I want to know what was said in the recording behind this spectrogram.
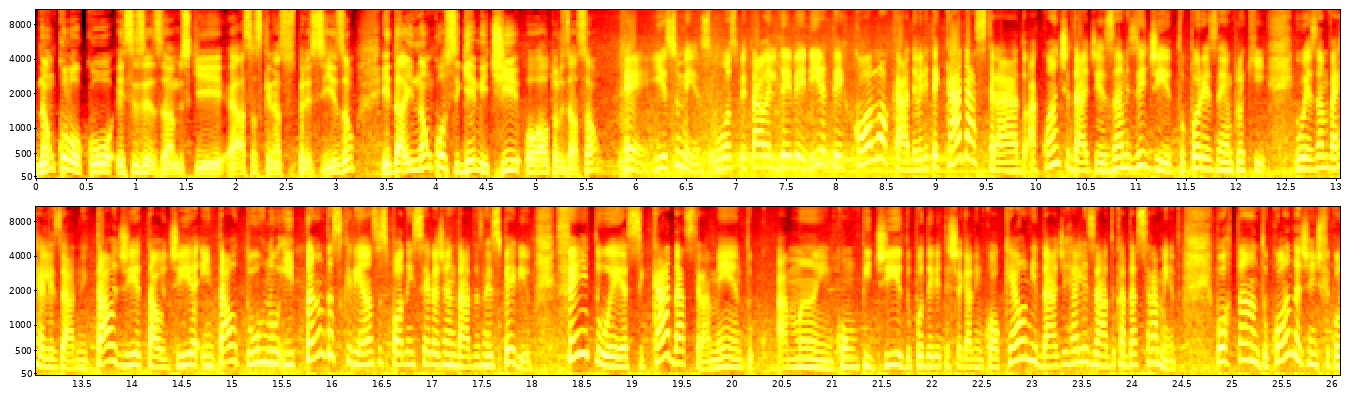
não colocou esses exames que essas crianças precisam e daí não conseguir emitir a autorização? É, isso mesmo. O hospital ele deveria ter colocado, deveria ter cadastrado a quantidade de exames e dito, por exemplo, aqui, o exame vai realizado em tal dia, tal dia, em tal turno e tantas crianças podem ser agendadas nesse período. Feito esse cadastramento, a mãe com um pedido poderia ter chegado em qualquer unidade e realizado o cadastramento. Portanto, quando a gente ficou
